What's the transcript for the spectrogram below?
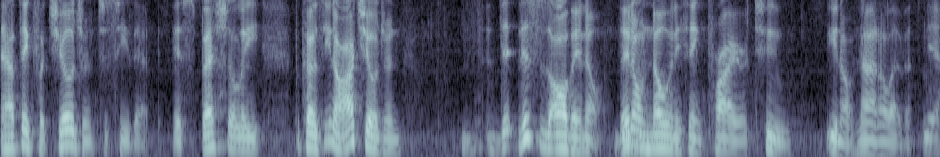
and I think for children to see that, especially because you know our children, th- this is all they know. They don't know anything prior to you know 9/11. Yeah.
